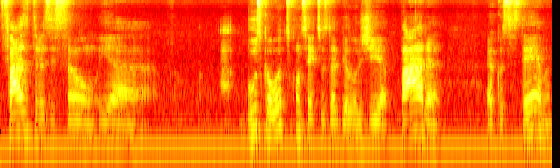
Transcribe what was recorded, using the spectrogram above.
faz a transição e a, busca outros conceitos da biologia para o ecossistema,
